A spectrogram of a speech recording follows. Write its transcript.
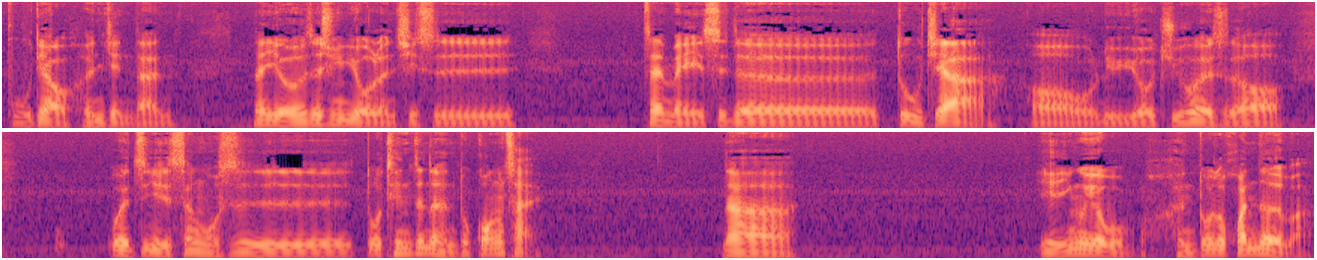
步调很简单。那有了这群友人，其实，在每一次的度假，哦，旅游聚会的时候，为自己的生活是多添增了很多光彩。那也因为有很多的欢乐嘛，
